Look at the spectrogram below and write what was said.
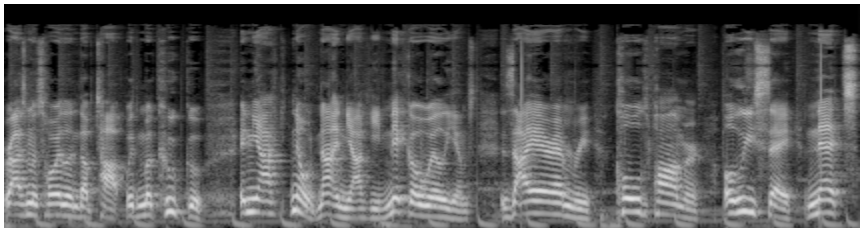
Rasmus Højlund up top with Moukoko, Iñaki, no, not Iñaki, Nico Williams, Zaire Emery, Cole Palmer, Olise, Netz,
